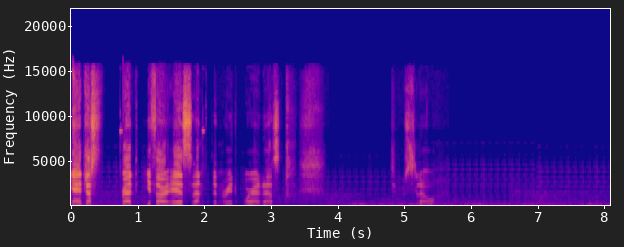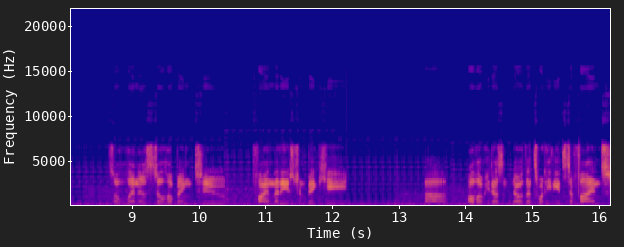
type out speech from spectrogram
Yeah, just read Ether is and didn't read where it is. Too slow. So Lin is still hoping to find that Eastern Big Key. Uh, although he doesn't know that's what he needs to find,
